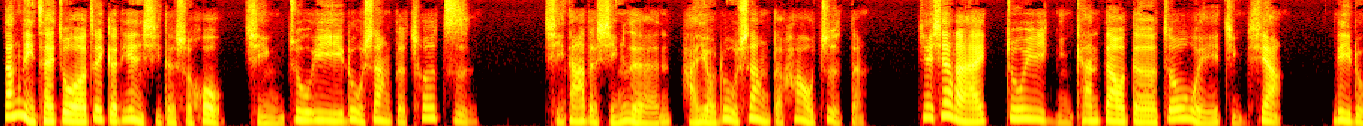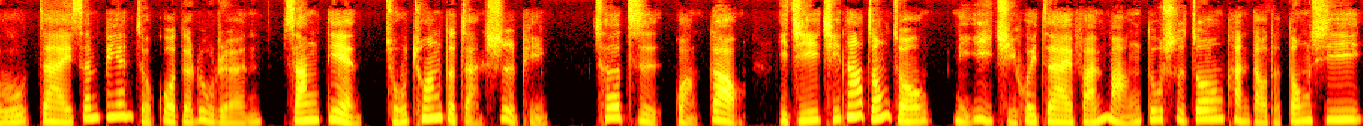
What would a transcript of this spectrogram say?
当你在做这个练习的时候，请注意路上的车子、其他的行人，还有路上的号志等。接下来，注意你看到的周围景象。例如，在身边走过的路人、商店、橱窗的展示品、车子、广告，以及其他种种你一起会在繁忙都市中看到的东西。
